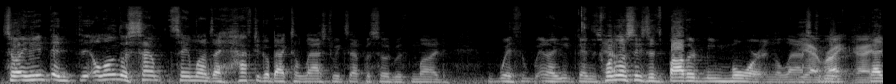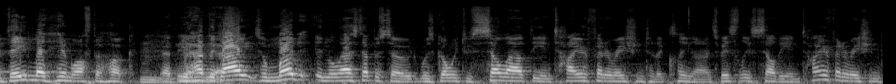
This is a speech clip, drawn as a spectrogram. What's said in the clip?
So, I mean, and th- along those same, same lines, I have to go back to last week's episode with Mudd. With and I, again, it's one of those things that's bothered me more in the last Yeah, week. right, right. That they let him off the hook. Mm. At the you end, have the yeah. guy. So Mudd in the last episode was going to sell out the entire Federation to the Klingons. Basically, sell the entire Federation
